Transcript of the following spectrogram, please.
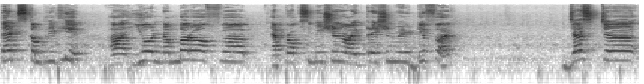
That's completely uh, your number of uh, approximation or iteration will differ. Just uh,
